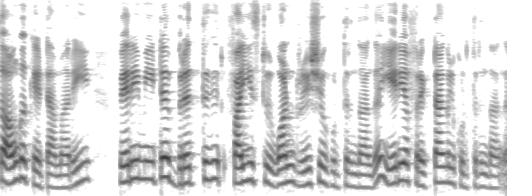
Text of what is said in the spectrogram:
ஸோ அவங்க கேட்ட மாதிரி perimeter breadth five is to one ratio கொடுத்துருந்தாங்க ஏரியா ஆஃப் ரெக்டாங்கிள் கொடுத்துருந்தாங்க.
